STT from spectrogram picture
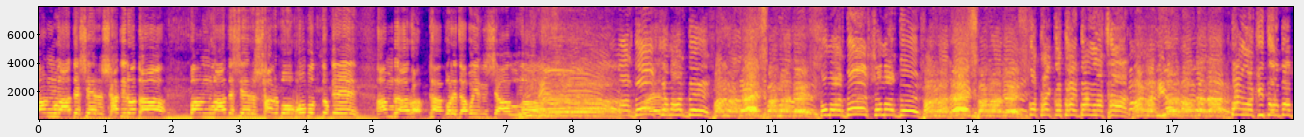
বাংলাদেশের স্বাধীনতা বাংলাদেশের সার্বভৌমত্বকে আমরা রক্ষা করে যাব ইনশাআল্লাহ। আমার দেশ আমার দেশ। বাংলাদেশ বাংলাদেশ। তোমার দেশ আমার দেশ। বাংলাদেশ বাংলাদেশ। কোথায় কোথায় বাংলা ছাড়? বাংলা কি তোর বাপদাদার? বাংলা কি তোর বাপ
